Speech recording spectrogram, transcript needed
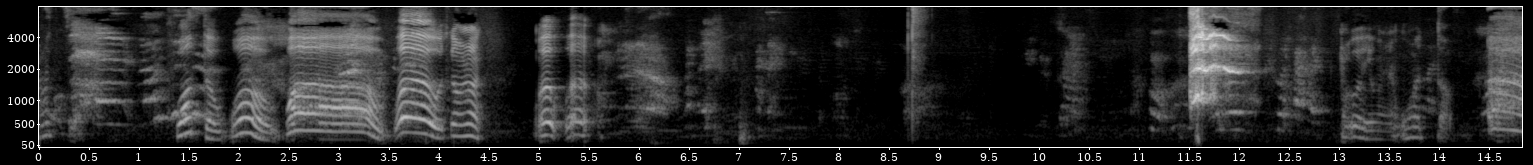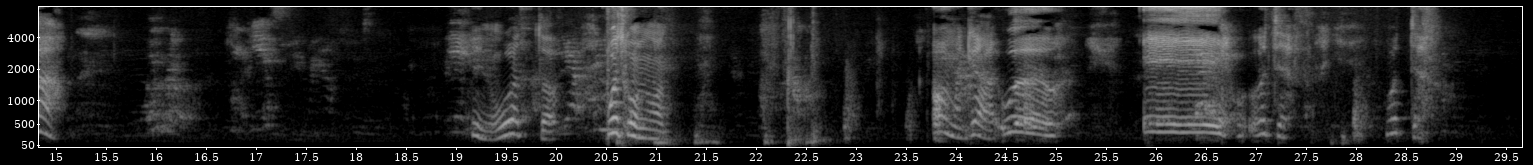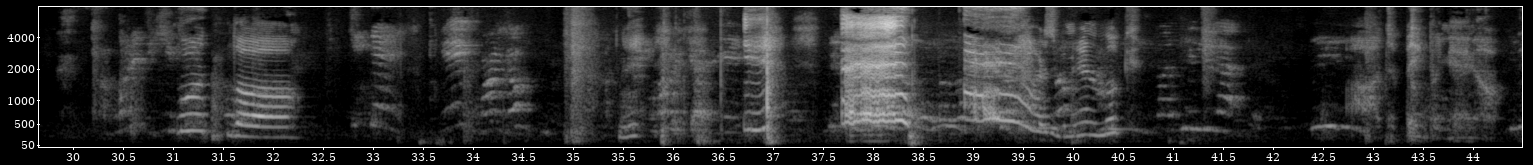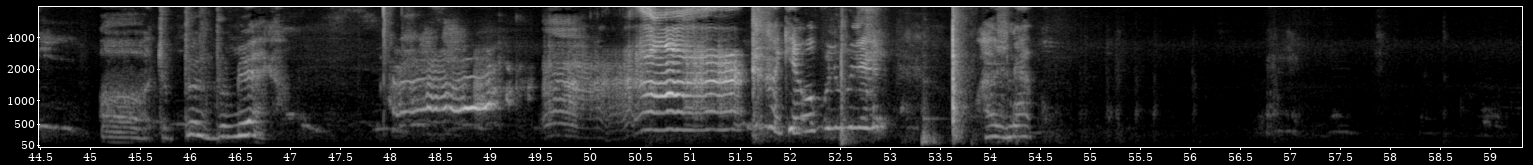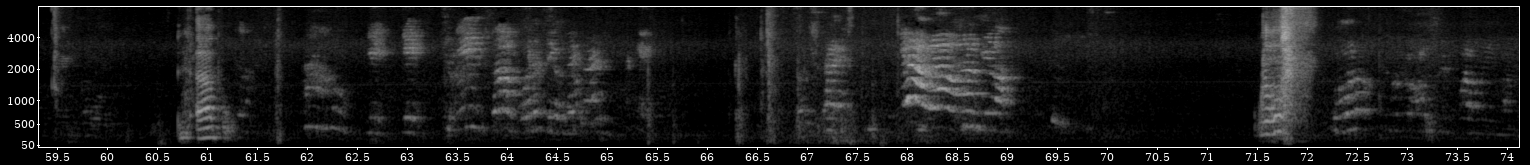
What the? What the? Whoa! Whoa! Whoa! What's going on? Whoa! Whoa! Wait a minute. What the? Ah! What the? What's going on? Oh my god! Whoa! Eh! What the? What the? What the? Eh? Eh? Eh? Does a banana look? Oh, it's a big banana. Oh, it's a big banana. I can't open the banana. How's an apple? An apple.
